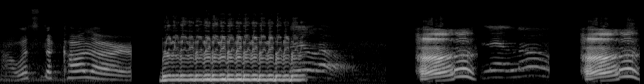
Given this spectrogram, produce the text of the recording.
Uh, what's the color? Lilo. Huh? Lilo. Huh?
